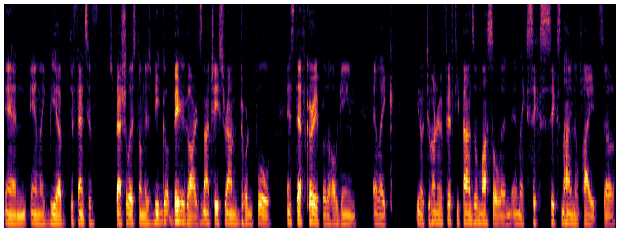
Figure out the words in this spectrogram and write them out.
and and like be a defensive specialist on this big bigger guards, not chase around Jordan Poole and Steph Curry for the whole game at like you know 250 pounds of muscle and, and like six six nine of height. So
